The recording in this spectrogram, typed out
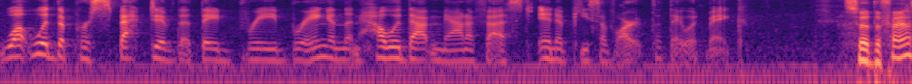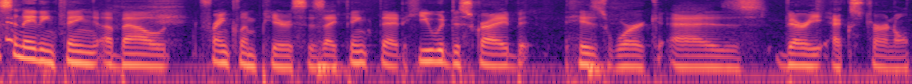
what would the perspective that they'd bring and then how would that manifest in a piece of art that they would make? So the fascinating thing about franklin pierce is i think that he would describe his work as very external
